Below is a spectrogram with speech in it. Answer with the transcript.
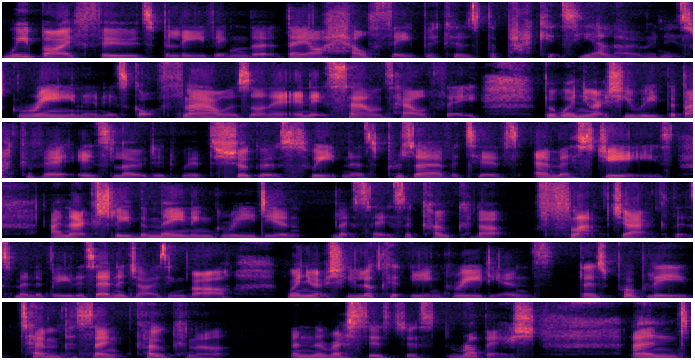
we buy foods believing that they are healthy because the packet's yellow and it's green and it's got flowers on it and it sounds healthy. But when you actually read the back of it, it's loaded with sugars, sweeteners, preservatives, MSGs. And actually, the main ingredient, let's say it's a coconut flapjack that's meant to be this energizing bar, when you actually look at the ingredients, there's probably 10% coconut and the rest is just rubbish. And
